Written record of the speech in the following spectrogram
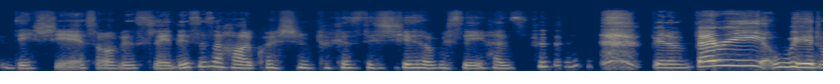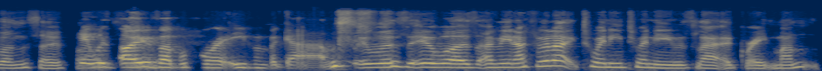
this year? So obviously this is a hard question because this year obviously has been a very weird one so far. It was so over before it even began. it was it was. I mean, I feel like 2020 was like a great month.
